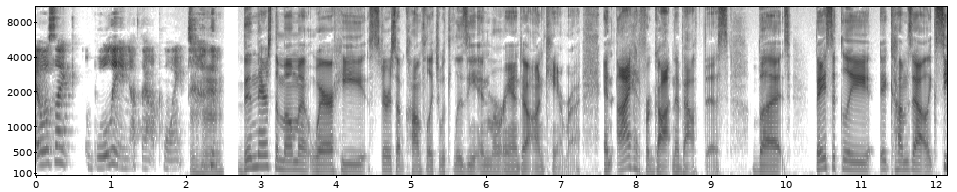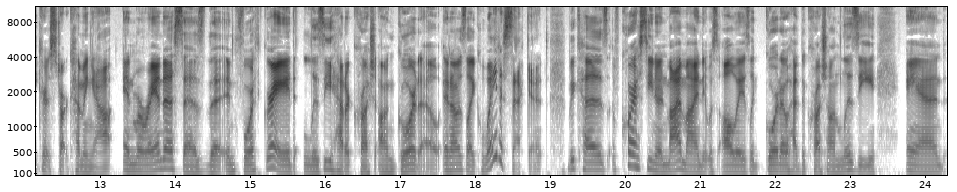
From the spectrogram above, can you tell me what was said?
it was like bullying at that point. Mhm. then there's the moment where he stirs up conflict with Lizzie and Miranda on camera. And I had forgotten about this, but basically it comes out like secrets start coming out and Miranda says that in 4th grade Lizzie had a crush on Gordo. And I was like, "Wait a second. Because of course, you know, in my mind it was always like Gordo had the crush on Lizzie and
